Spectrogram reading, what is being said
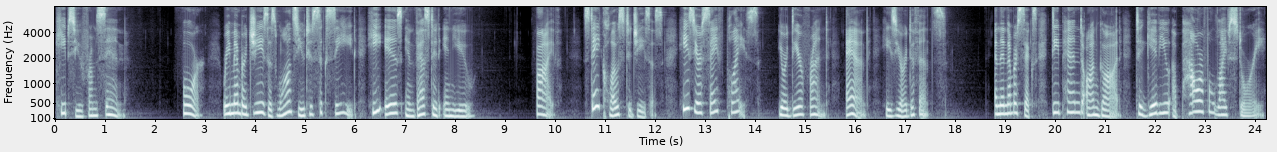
keeps you from sin. Four, remember Jesus wants you to succeed. He is invested in you. Five, Stay close to Jesus. He's your safe place, your dear friend, and He's your defense. And then number six, depend on God to give you a powerful life story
